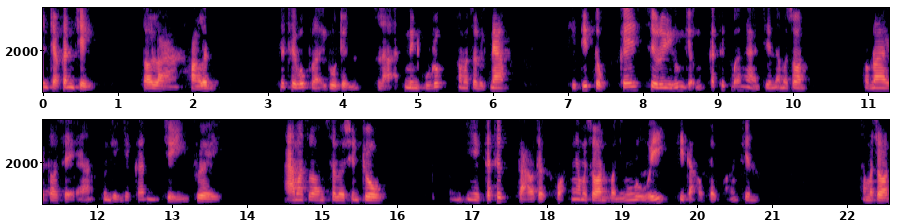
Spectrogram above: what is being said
xin chào các anh chị. Tôi là Hoàng Linh. Nick Facebook là Igor Trịnh, là admin của group Amazon Việt Nam. Thì tiếp tục cái series hướng dẫn cách thức bán hàng trên Amazon. Hôm nay tôi sẽ hướng dẫn cho các anh chị về Amazon Seller Central, như cách thức tạo tài khoản Amazon và những lưu ý khi tạo tài khoản trên Amazon.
